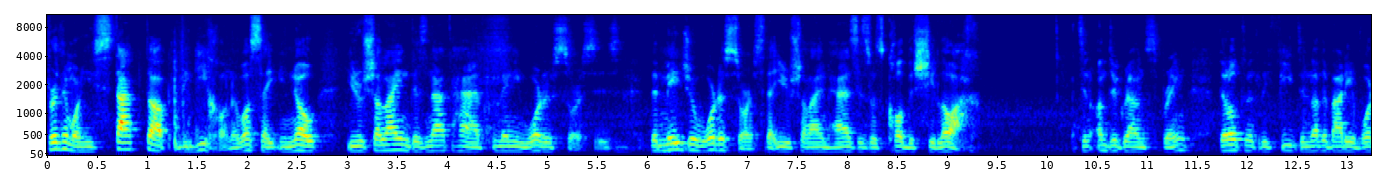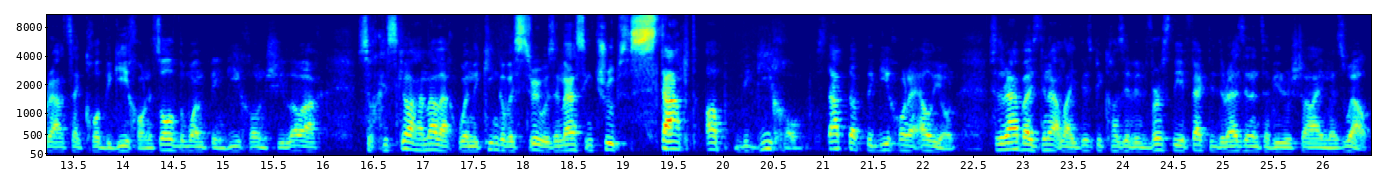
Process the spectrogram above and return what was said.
Furthermore, he stacked up the Gichon. I will say, you know, Yerushalayim does not have many water sources. The major water source that Yerushalayim has is what's called the Shiloach. It's an underground spring that ultimately feeds another body of water outside called the Gichon. It's all the one thing, Gichon, Shiloach. So Chizkiah HaMelech, when the king of Assyria was amassing troops, stopped up the Gichon, stopped up the Gichon at Elyon. So the rabbis did not like this because it adversely affected the residents of Yerushalayim as well.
